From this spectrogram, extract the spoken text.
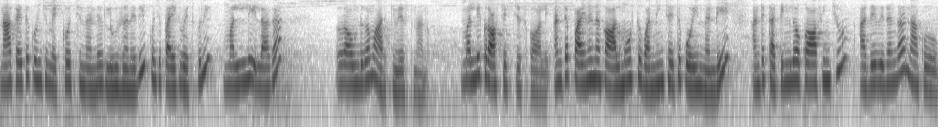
నాకైతే కొంచెం ఎక్కువ వచ్చిందండి లూజ్ అనేది. కొంచెం పైకి పెట్టుకుని మళ్ళీ ఇలాగా రౌండ్గా మార్కింగ్ వేస్తున్నాను. మళ్ళీ క్రాస్ చెక్ చేసుకోవాలి. అంటే పైన నాకు ఆల్మోస్ట్ వన్ ఇంచ్ అయితే పోయిందండి. అంటే కటింగ్లో ఒక హాఫ్ ఇంచు అదేవిధంగా నాకు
